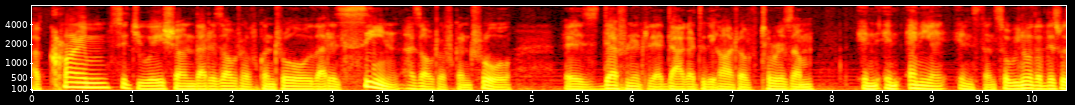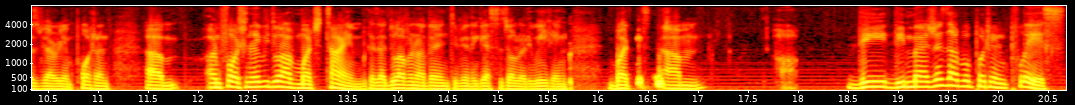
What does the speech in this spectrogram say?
a crime situation that is out of control, that is seen as out of control, is definitely a dagger to the heart of tourism in, in any instance. So we know that this was very important. Um, unfortunately, we don't have much time because I do have another interview. The guest is already waiting. But um, the the measures that were put in place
